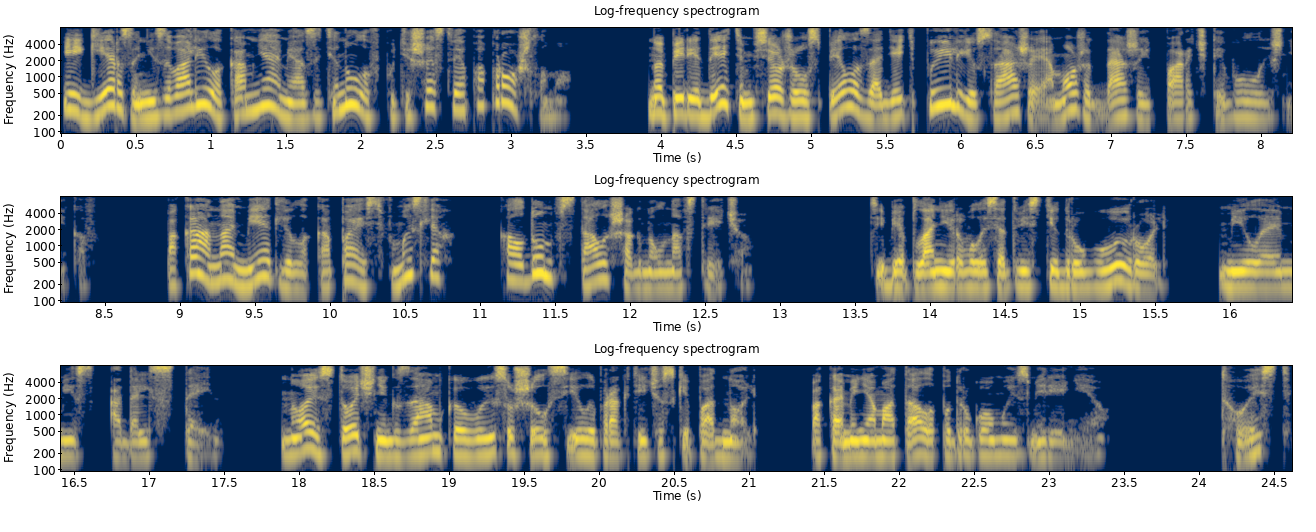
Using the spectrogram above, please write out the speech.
И Герза не завалила камнями, а затянула в путешествие по прошлому. Но перед этим все же успела задеть пылью, сажей, а может, даже и парочкой булыжников. Пока она медлила, копаясь в мыслях, колдун встал и шагнул навстречу. «Тебе планировалось отвести другую роль, милая мисс Адальстейн. Но источник замка высушил силы практически под ноль, пока меня мотало по другому измерению. То есть?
